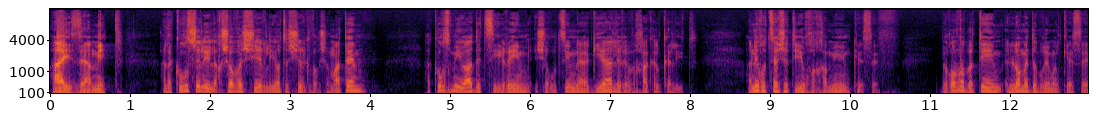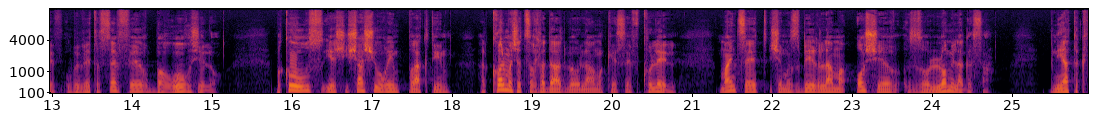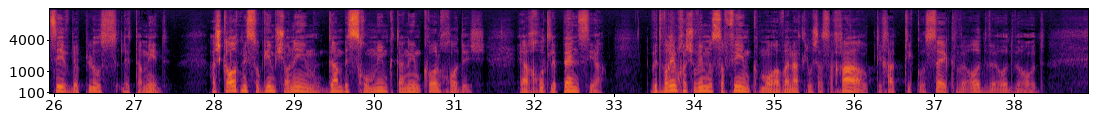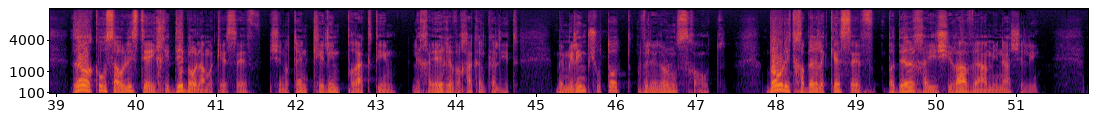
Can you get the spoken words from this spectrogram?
היי, זה עמית. על הקורס שלי לחשוב עשיר, להיות עשיר כבר שמעתם? הקורס מיועד לצעירים שרוצים להגיע לרווחה כלכלית. אני רוצה שתהיו חכמים עם כסף. ברוב הבתים לא מדברים על כסף, ובבית הספר ברור שלא. בקורס יש שישה שיעורים פרקטיים על כל מה שצריך לדעת בעולם הכסף, כולל mindset שמסביר למה עושר זו לא מילה גסה. בניית תקציב בפלוס לתמיד. השקעות מסוגים שונים, גם בסכומים קטנים כל חודש. היערכות לפנסיה. ודברים חשובים נוספים כמו הבנת תלוש השכר, פתיחת תיק עוסק ועוד ועוד ועוד. זהו הקורס ההוליסטי היחידי בעולם הכסף, שנותן כלים פרקטיים לחיי רווחה כלכלית, במילים פשוטות וללא נוסחאות. בואו להתחבר לכסף בדרך הישירה והאמינה שלי.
